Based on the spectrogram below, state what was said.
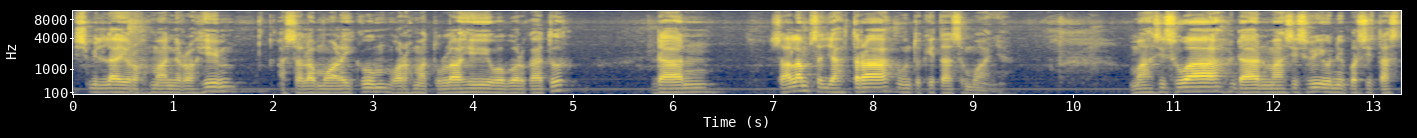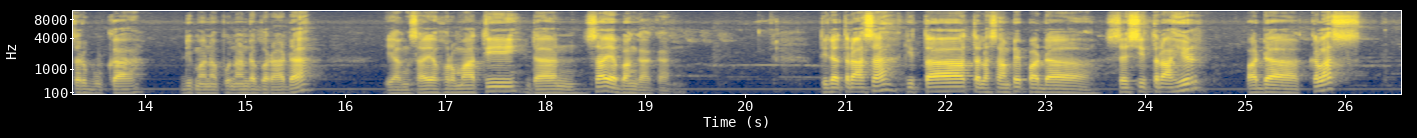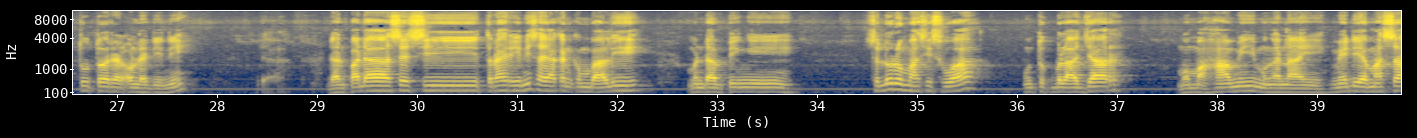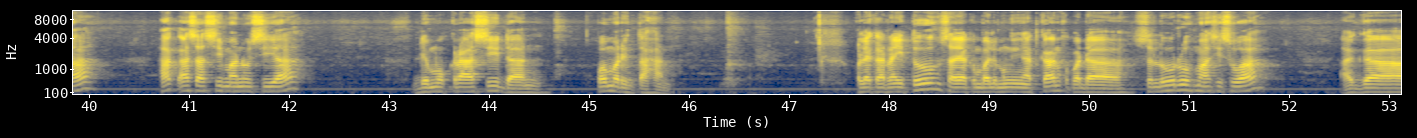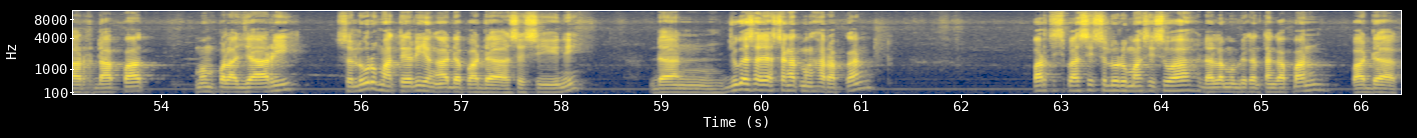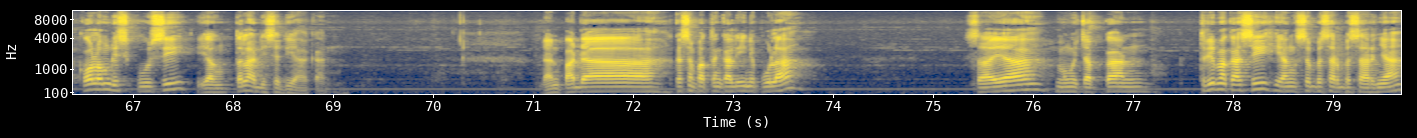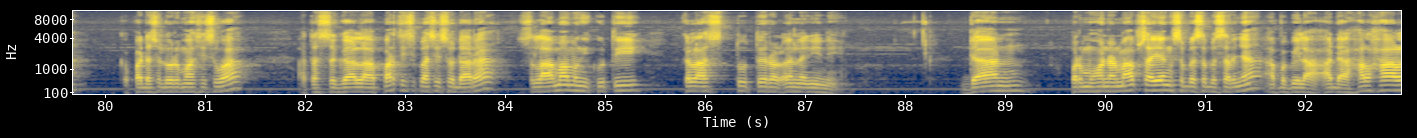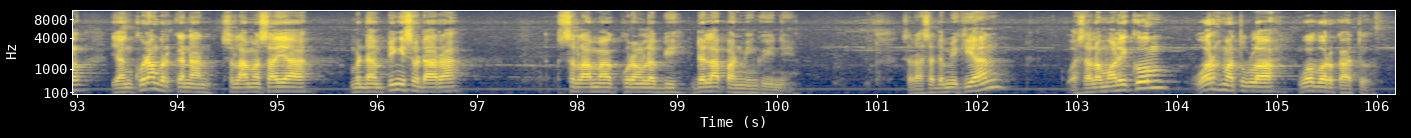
Bismillahirrahmanirrahim. Assalamualaikum warahmatullahi wabarakatuh. Dan salam sejahtera untuk kita semuanya. Mahasiswa dan mahasiswi Universitas Terbuka di mana pun Anda berada, yang saya hormati dan saya banggakan. Tidak terasa kita telah sampai pada sesi terakhir pada kelas tutorial online ini dan pada sesi terakhir ini saya akan kembali mendampingi seluruh mahasiswa untuk belajar memahami mengenai media massa, hak asasi manusia, demokrasi dan pemerintahan. Oleh karena itu, saya kembali mengingatkan kepada seluruh mahasiswa agar dapat mempelajari seluruh materi yang ada pada sesi ini dan juga saya sangat mengharapkan partisipasi seluruh mahasiswa dalam memberikan tanggapan pada kolom diskusi yang telah disediakan. Dan pada kesempatan kali ini pula saya mengucapkan terima kasih yang sebesar-besarnya kepada seluruh mahasiswa atas segala partisipasi saudara selama mengikuti kelas tutorial online ini. Dan permohonan maaf saya yang sebesar-besarnya apabila ada hal-hal yang kurang berkenan selama saya mendampingi saudara selama kurang lebih 8 minggu ini. Serasa demikian, wassalamualaikum warahmatullahi wabarakatuh.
